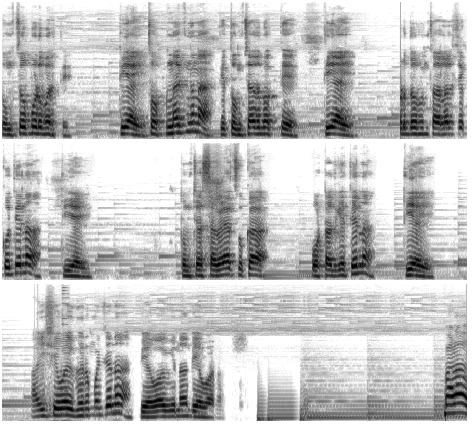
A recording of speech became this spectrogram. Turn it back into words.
तुमचं पोट भरते ती आई स्वप्नात ना ती तुमच्यात बघते ती आई धरून चालायला शिकवते ना ती आई. तुमच्या सगळ्या चुका पोटात घेते ना ती आई. आईशिवाय घर म्हणजे ना देवाविना देवाना. बाळा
